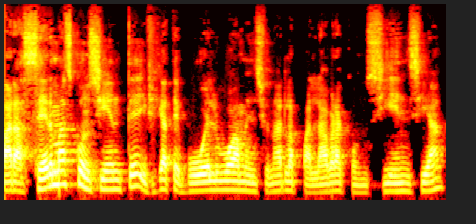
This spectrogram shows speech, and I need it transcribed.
para ser más consciente, y fíjate, vuelvo a mencionar la palabra conciencia,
